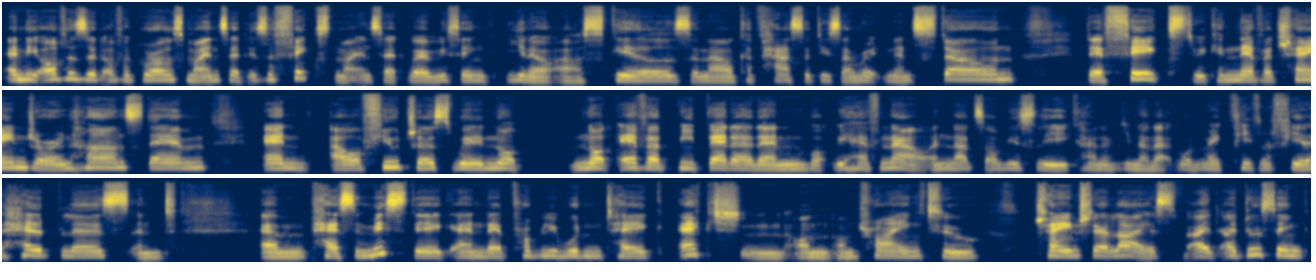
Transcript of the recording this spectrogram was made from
And the opposite of a growth mindset is a fixed mindset where we think, you know, our skills and our capacities are written in stone, they're fixed, we can never change or enhance them, and our futures will not not ever be better than what we have now and that's obviously kind of you know that would make people feel helpless and um, pessimistic and they probably wouldn't take action on on trying to change their lives. I, I do think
